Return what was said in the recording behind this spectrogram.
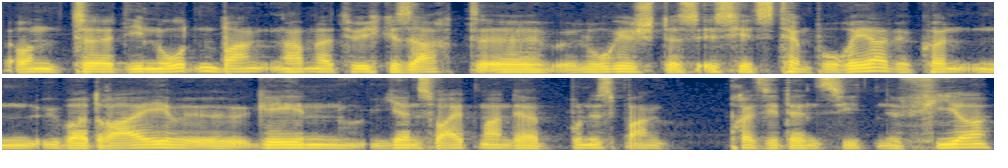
Und äh, die Notenbanken haben natürlich gesagt, äh, logisch, das ist jetzt temporär. Wir könnten über drei äh, gehen. Jens Weidmann, der Bundesbankpräsident, sieht eine vier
